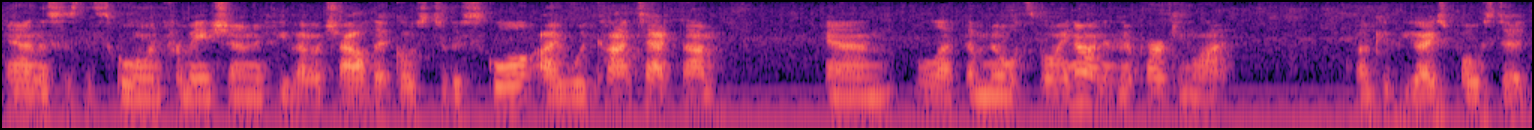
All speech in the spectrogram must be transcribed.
And this is the school information. If you have a child that goes to the school, I would contact them and let them know what's going on in their parking lot. I'll keep you guys posted.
